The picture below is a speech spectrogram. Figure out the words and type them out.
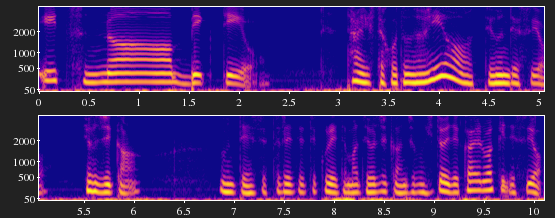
It's not big deal. 大したことないよって言うんですよ。4時間。運転して連れてってくれて、また4時間自分一人で帰るわけですよ。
